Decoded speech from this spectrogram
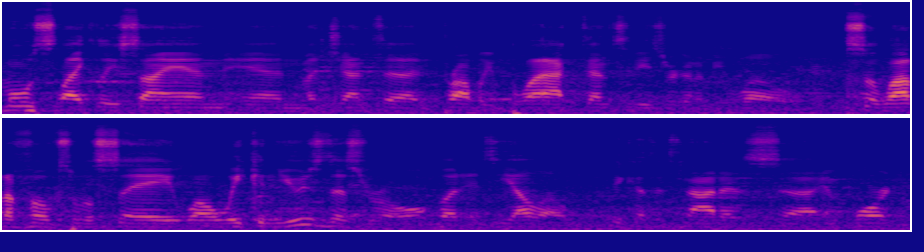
Most likely cyan and magenta and probably black densities are going to be low. So a lot of folks will say, well, we can use this roll, but it's yellow because it's not as uh, important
